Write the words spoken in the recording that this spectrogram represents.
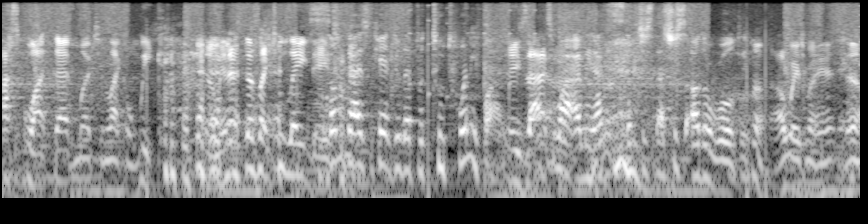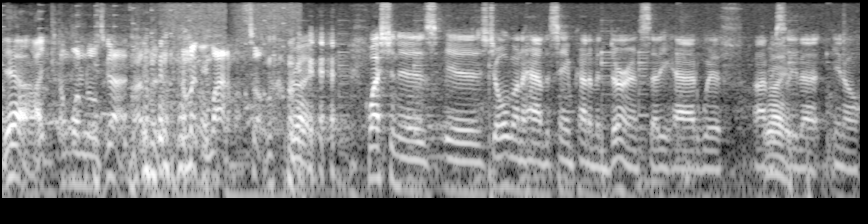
I squat that much in like a week. You know I mean, that's, that's like two leg days. Some guys can't do that for 225. Exactly. That's why, I mean, that's, that's just that's just otherworldly. Huh, I'll raise my hand. Yeah. Yeah, I- I'm one of those guys. I'm not, I'm not gonna lie to myself. Right. Question is, is Joel going to have the same kind of endurance that he had with obviously Right. that you know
